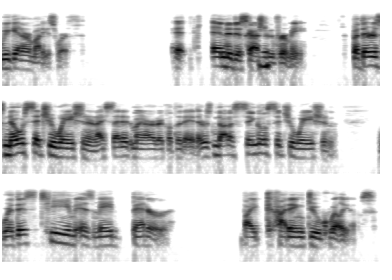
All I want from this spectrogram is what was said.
we get our money's worth. It, end of discussion for me. But there is no situation, and I said it in my article today, there is not a single situation where this team is made better by cutting Duke Williams.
